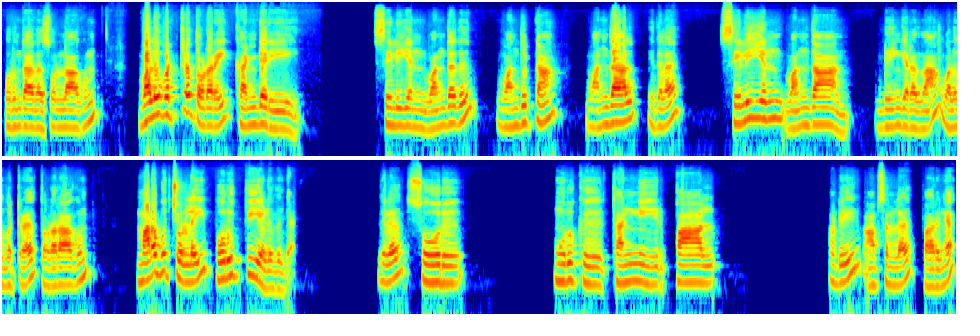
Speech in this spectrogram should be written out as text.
பொருந்தாத சொல்லாகும். வலுவற்ற தொடரை கண்டறி. செலியன் வந்தது வந்துட்டான். வந்தால் இதில் செலியன் வந்தான் அப்படிங்கிறது தான் வலுவற்ற தொடராகும். மரபு சொல்லை பொருத்தி எழுதுக. இதில் சோறு முறுக்கு தண்ணீர் பால் அப்படி ஆப்ஷனில் பாருங்கள்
